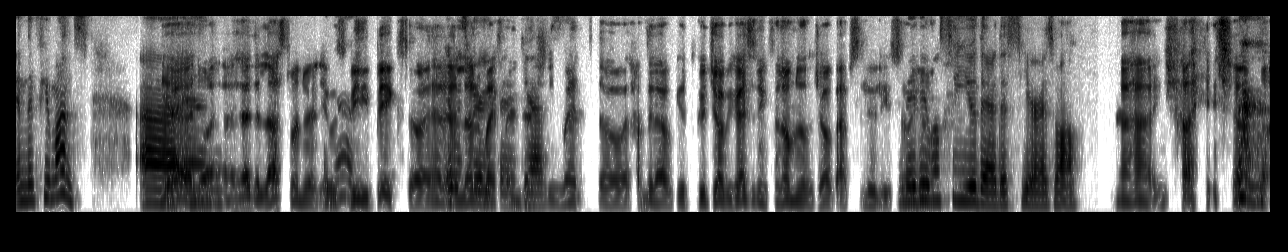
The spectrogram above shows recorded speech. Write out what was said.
in a few months. Uh, yeah, and, no, I heard the last one went. It was yeah. really big, so I had a lot of my friends big, actually yes. went. So alhamdulillah, good, good job. You guys are doing a phenomenal job. Absolutely. So maybe you know. we'll see you there this year as well. Uh, inshallah, inshallah,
